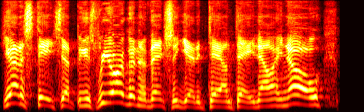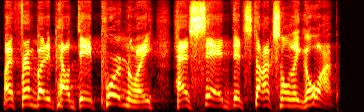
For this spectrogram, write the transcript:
You got to stage that because we are going to eventually get a down day. Now, I know my friend, buddy, pal Dave Portnoy has said that stocks only go up.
